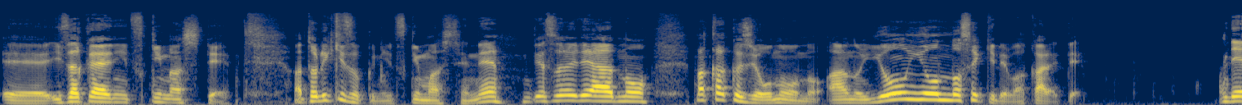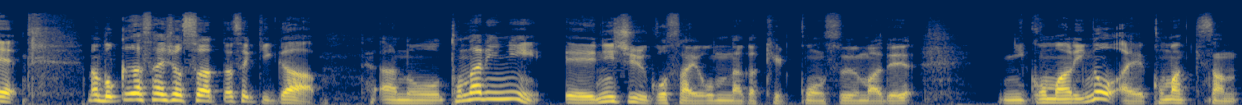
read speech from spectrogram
えー居酒屋に着きまして、まあ、鳥貴族に着きましてね。で、それであの、まあ、各自おのおの、あの、44の席で分かれて。で、まあ、僕が最初座った席が、あの、隣に、えー25歳女が結婚するまで、ニコマリの、えー小牧さん。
